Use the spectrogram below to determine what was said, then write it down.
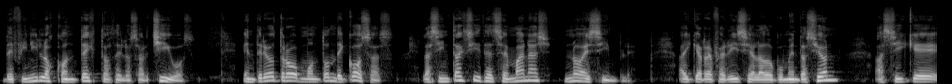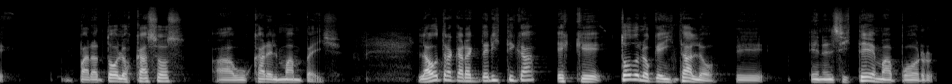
definir los contextos de los archivos, entre otro montón de cosas. La sintaxis de cmanage no es simple. Hay que referirse a la documentación, así que para todos los casos a buscar el man page. La otra característica es que todo lo que instalo eh, en el sistema por,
